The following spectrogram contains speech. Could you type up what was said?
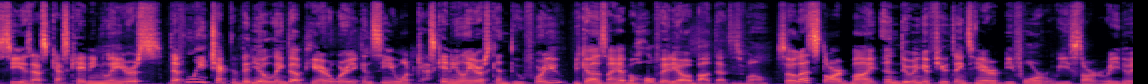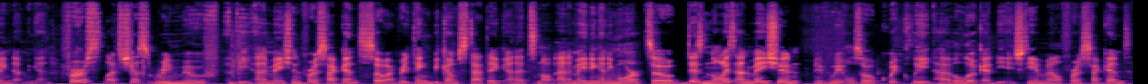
CSS cascading layers. Definitely check the video linked up here where you can see what cascading layers can do for you, because I have a whole video about that as well. So let's start by undoing a few things here before we start redoing them again. First, let's just remove the animation for a second, so everything becomes static and it's not animating anymore. So this noise animation, if we also quickly have a look at the HTML for a second,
